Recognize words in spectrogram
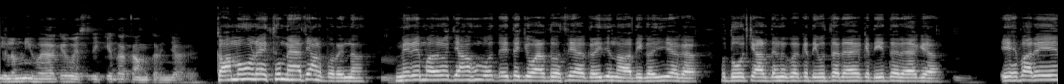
ਇਲਮ ਨਹੀਂ ਹੋਇਆ ਕਿ ਉਹ ਇਸ ਤਰੀਕੇ ਦਾ ਕੰਮ ਕਰਨ ਜਾ ਰਿਹਾ? ਕੰਮ ਹੁਣ ਇੱਥੋਂ ਮੈਂ ਧਿਆਨਪੁਰ ਰਹਿਣਾ ਮੇਰੇ ਮਤਲਬ ਜਾਂ ਹੁਣ ਇੱਥੇ ਜਵਾਰ ਦੋਸਤ ਹੈਗਾ ਗਲੀ ਦੇ ਨਾਲ ਦੀ ਗਲੀ ਹੈਗਾ ਉਹ ਦੋ ਚਾਰ ਦਿਨ ਕੋਈ ਕਦੇ ਉੱਧਰ ਰਹਿ ਕਦੇ ਇੱਧਰ ਰਹਿ ਗਿਆ। ਇਸ ਬਾਰੇ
